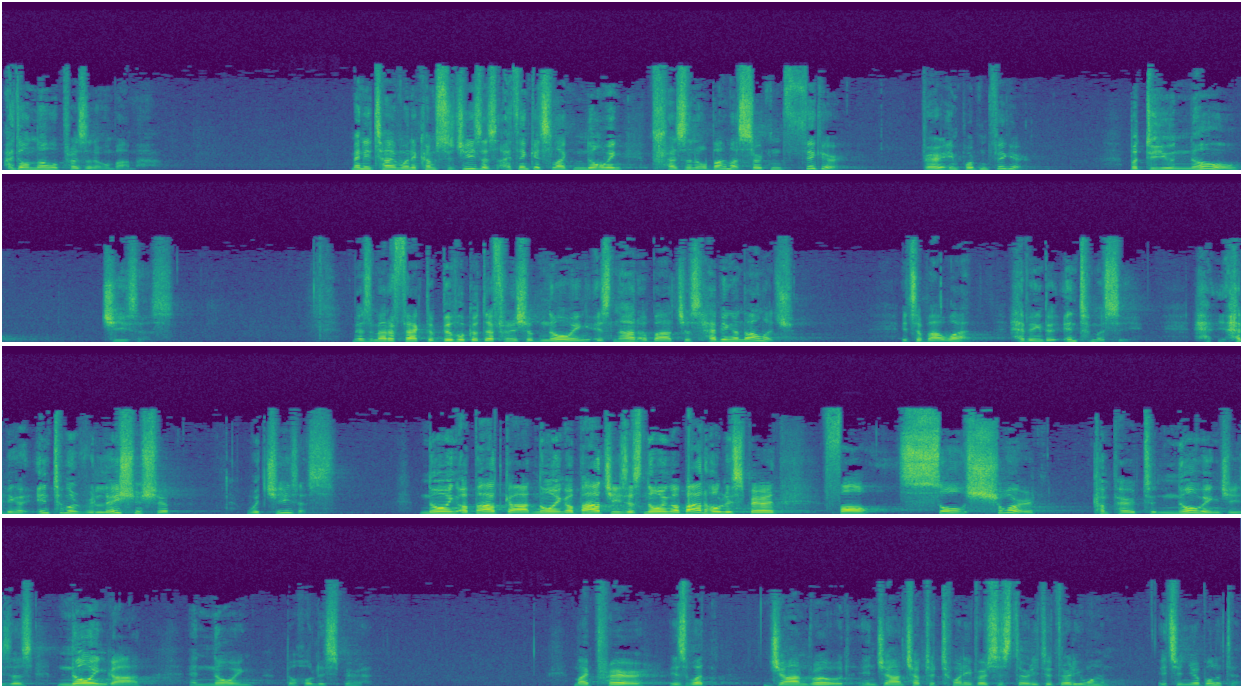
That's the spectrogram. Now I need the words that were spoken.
I don't know President Obama. Many times when it comes to Jesus, I think it's like knowing President Obama, a certain figure, very important figure. But do you know Jesus? As a matter of fact, the biblical definition of knowing is not about just having a knowledge. It's about what? Having the intimacy having an intimate relationship with Jesus. Knowing about God, knowing about Jesus, knowing about Holy Spirit fall so short compared to knowing Jesus, knowing God, and knowing the Holy Spirit. My prayer is what John wrote in John chapter 20, verses 30 to 31. It's in your bulletin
